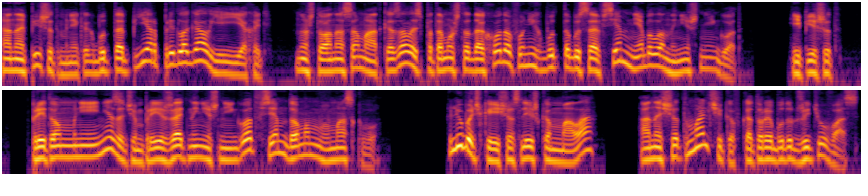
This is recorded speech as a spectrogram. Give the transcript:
Она пишет мне, как будто Пьер предлагал ей ехать, но что она сама отказалась, потому что доходов у них будто бы совсем не было нынешний год. И пишет, «Притом мне и незачем приезжать нынешний год всем домом в Москву. Любочка еще слишком мала, А насчет мальчиков, которые будут жить у вас,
